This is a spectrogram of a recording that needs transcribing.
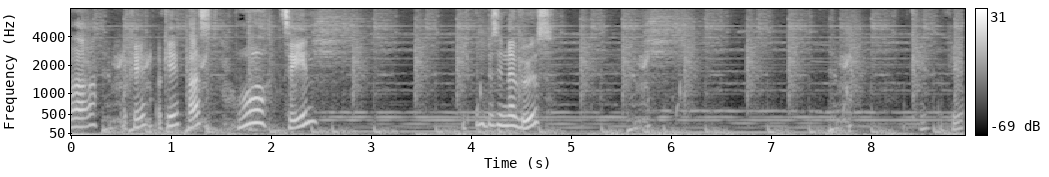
Wow, okay, okay, passt. Boah, 10. Ich bin ein bisschen nervös. Okay, okay,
